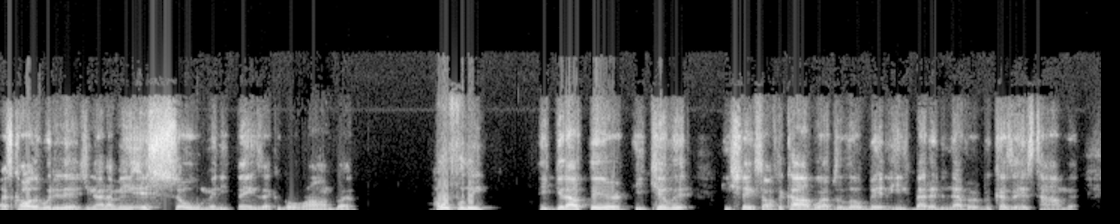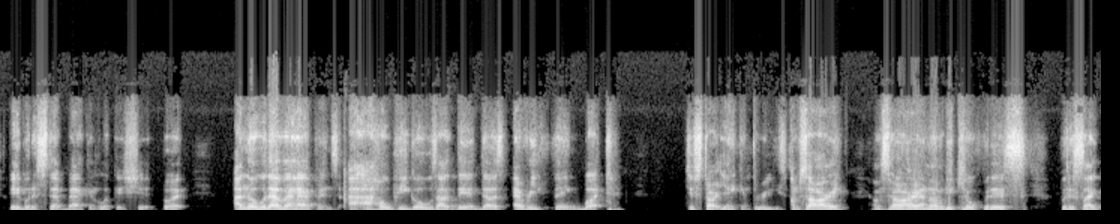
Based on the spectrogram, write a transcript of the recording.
Let's call it what it is. You know what I mean? It's so many things that could go wrong, but hopefully he get out there, he kill it, he shakes off the cobwebs a little bit, and he's better than ever because of his time to be able to step back and look at shit. But I know whatever happens, I, I hope he goes out there and does everything but just start yanking threes. I'm sorry. I'm sorry. I know I'm gonna get killed for this, but it's like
